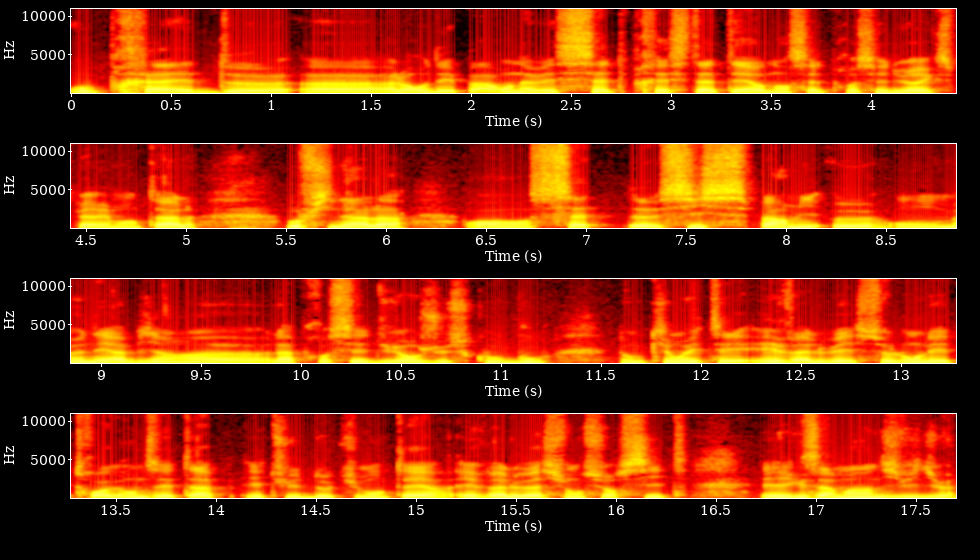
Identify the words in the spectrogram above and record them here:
auprès de... Euh, alors au départ, on avait sept prestataires dans cette procédure expérimentale. Au final, en 6 euh, parmi eux ont mené à bien euh, la procédure jusqu'au bout, donc qui ont été évalués selon les trois grandes étapes, études documentaires, évaluation sur site et examen individuel.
